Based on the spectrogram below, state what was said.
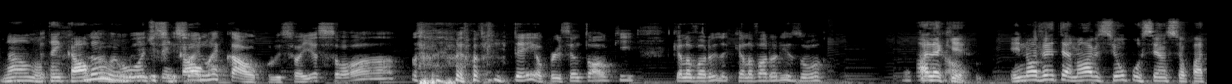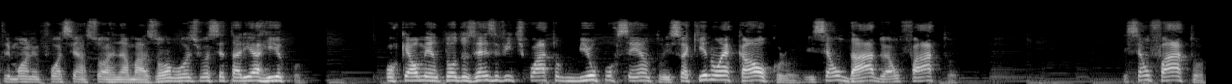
Não, não tem cálculo. Não, Onde isso, tem isso cálculo? aí não é cálculo, isso aí é só. não tem, é o percentual que, que, ela, que ela valorizou. Não Olha aqui. cálculo. Em 99, se 1% do seu patrimônio fosse em ações na Amazon, hoje você estaria rico. Porque aumentou 224 mil por cento. Isso aqui não é cálculo, isso é um dado, é um fato. Isso é um fato.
